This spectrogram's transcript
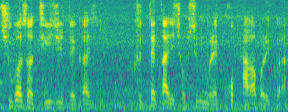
죽어서 뒤질 때까지 그때까지 접식물에 코 박아버릴 거야.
